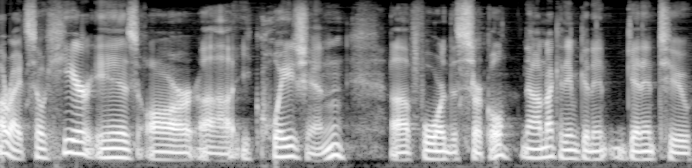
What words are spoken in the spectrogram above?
All right. So here is our uh, equation uh, for the circle. Now I'm not going to even get into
